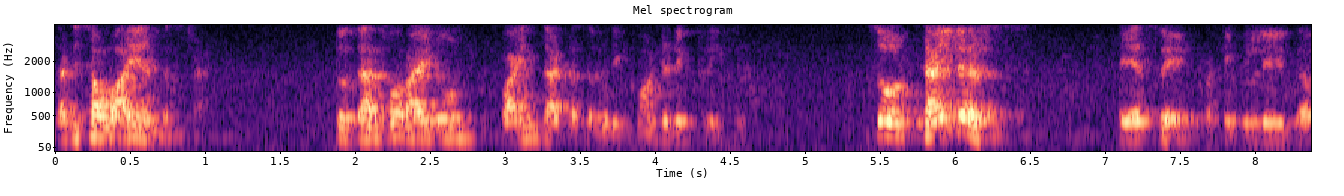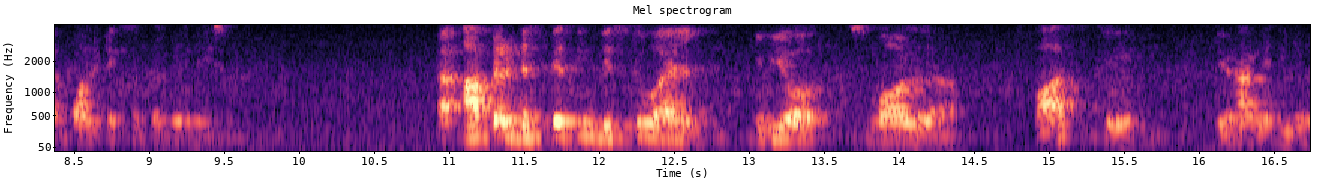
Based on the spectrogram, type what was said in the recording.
That is how I understand. So therefore, I don't find that as a very contradictory thing. So Taylor's essay, particularly the politics of recognition. Uh, after discussing these two, I'll give you a small uh, pause to if you have any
